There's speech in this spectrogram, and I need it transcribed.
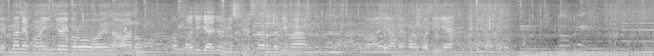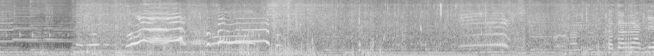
જેટલાને પણ એન્જોય કરવો હોય નાવાનો તો પહોંચી જાયજો વિશ્વેશ્વર નદીમાં. તો આજે અમે પણ પહોંચી ગયા. ખતરનાક ને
